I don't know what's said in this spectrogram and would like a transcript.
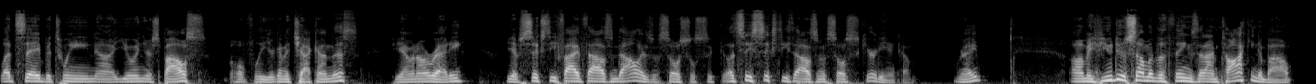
let's say between uh, you and your spouse, hopefully you're going to check on this if you haven't already. You have sixty-five thousand dollars of social. Security, let's say sixty thousand of Social Security income, right? Um, if you do some of the things that I'm talking about,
